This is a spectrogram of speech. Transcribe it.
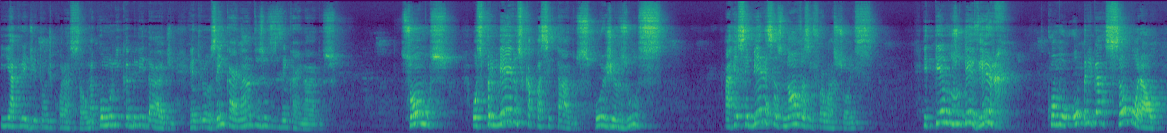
e acreditam de coração na comunicabilidade entre os encarnados e os desencarnados. Somos os primeiros capacitados por Jesus a receber essas novas informações e temos o dever como obrigação moral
